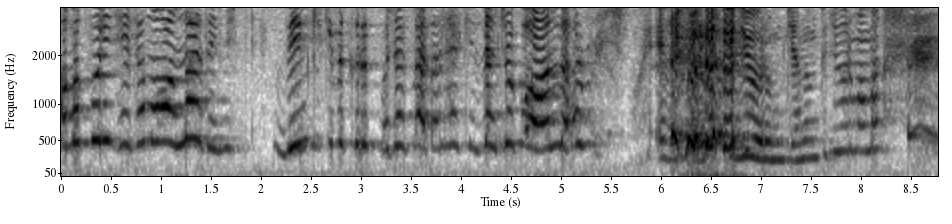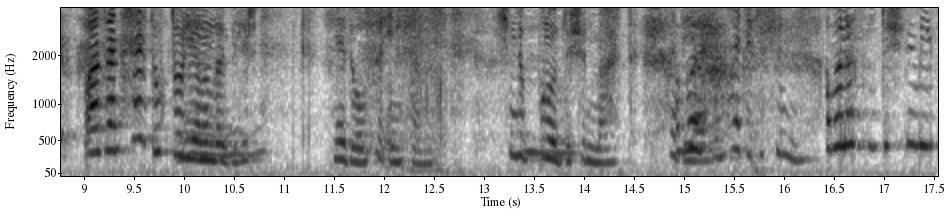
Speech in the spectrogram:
ama Poli teyzem o anlar demişti. Benimki gibi kırık bacaklardan herkesten çok o anlarmış. Evet, evet biliyorum canım biliyorum ama bazen her doktor yanında bilir. Ne de olsa insanız. Şimdi bunu düşünme artık. Hadi Ama- yavrum hadi düşünme. Ama nasıl düşünmeyeyim?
